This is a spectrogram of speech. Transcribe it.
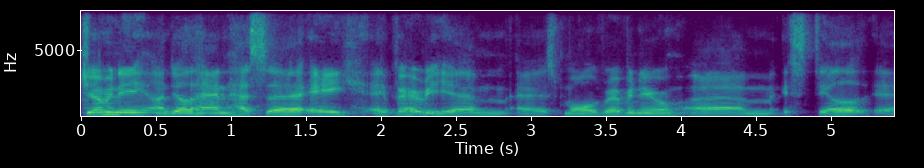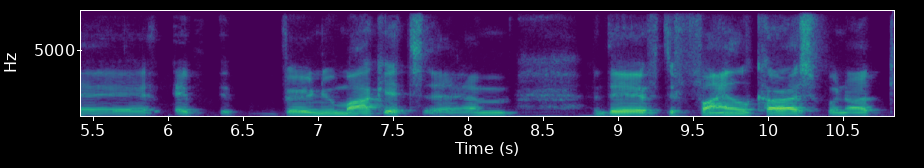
Germany, on the other hand, has a very um, small revenue. Um, it's still uh, a very new market. Um, the final cars were not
